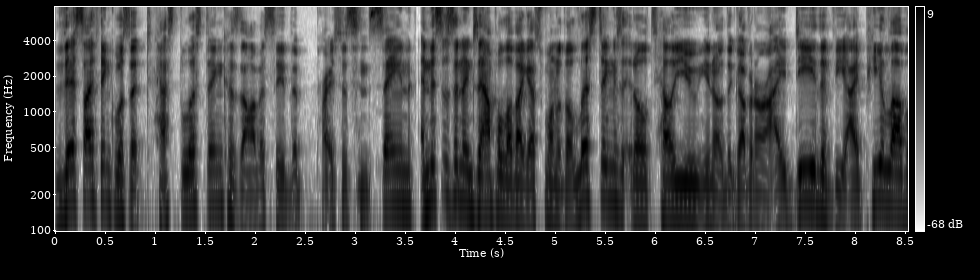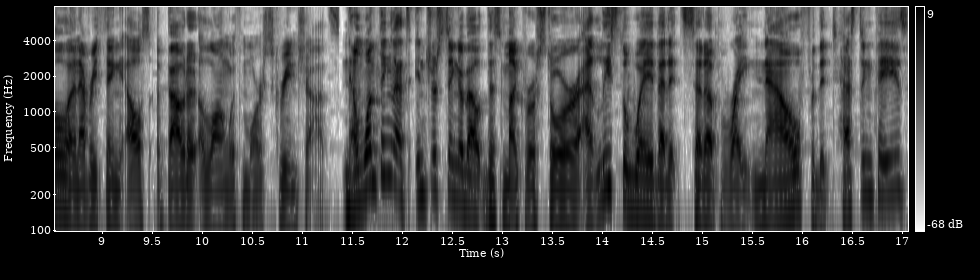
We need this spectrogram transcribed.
this I think was a test listing because obviously the price is insane. And this is an example of I guess one of the listings. It'll tell you you know the governor ID the VIP level and everything else about it along with more screenshots. Now one thing that's interesting about this micro store at least the way that it's set up right now for the testing phase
